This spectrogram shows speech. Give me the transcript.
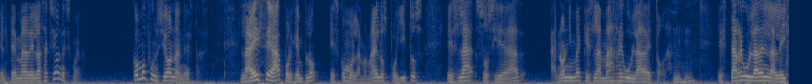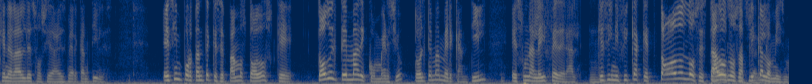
el tema de las acciones. Bueno, ¿cómo funcionan estas? La SA, por ejemplo, es como la mamá de los pollitos, es la sociedad anónima, que es la más regulada de todas. Está regulada en la Ley General de Sociedades Mercantiles. Es importante que sepamos todos que todo el tema de comercio, todo el tema mercantil, es una ley federal. ¿Qué significa? Que todos los estados nos aplica lo mismo.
